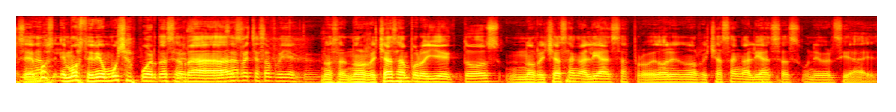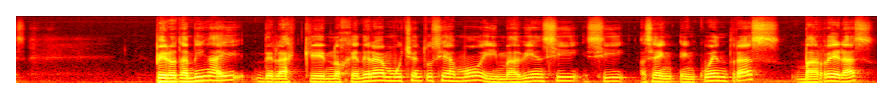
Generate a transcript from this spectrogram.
O sea, hemos, hemos, tenido muchas puertas cerradas. Nos han rechazado proyectos. Nos, nos, rechazan proyectos, nos rechazan alianzas, proveedores, nos rechazan alianzas, universidades pero también hay de las que nos genera mucho entusiasmo y más bien sí, sí, o sea, encuentras barreras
